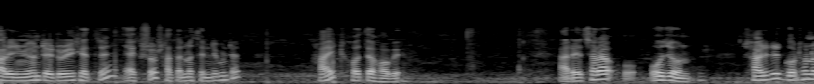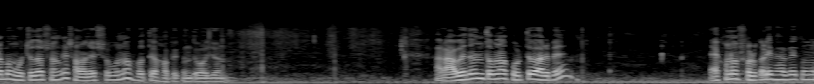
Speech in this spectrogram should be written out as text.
আর ইউনিয়ন টেরিটরির ক্ষেত্রে একশো সাতান্ন সেন্টিমিটার হাইট হতে হবে। আর এছাড়া ওজন। শারীরিক গঠন এবং উচ্চতার সঙ্গে সামঞ্জস্যপূর্ণ হতে হবে কিন্তু ওজন। আর আবেদন তোমরা করতে পারবে। এখনও সরকারিভাবে কোনো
